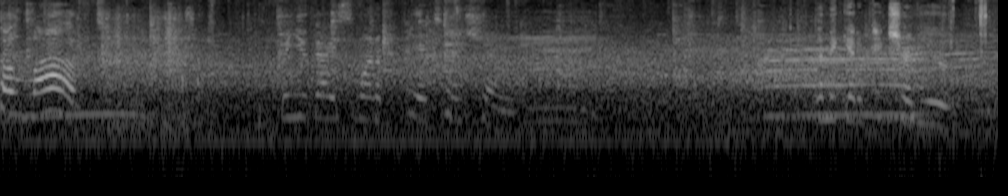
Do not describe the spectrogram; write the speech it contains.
so loved when you guys want to pay attention. Let me get a picture of you.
